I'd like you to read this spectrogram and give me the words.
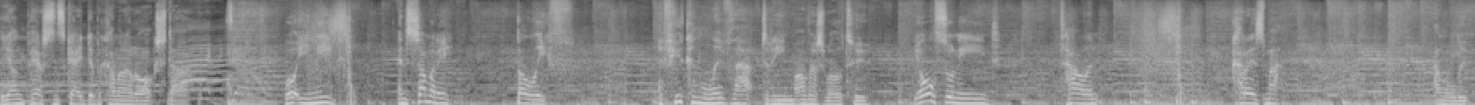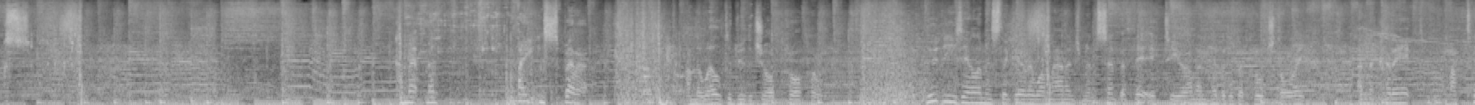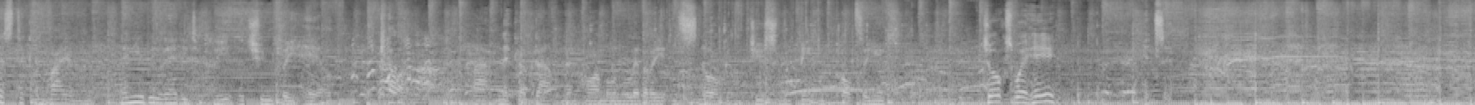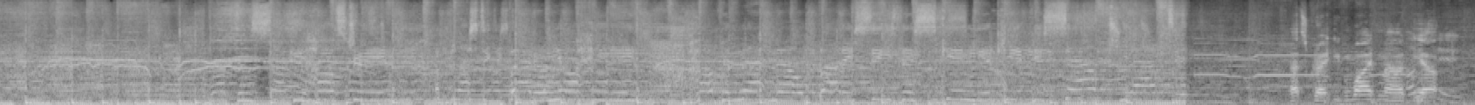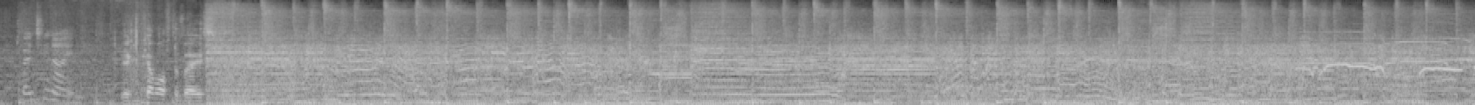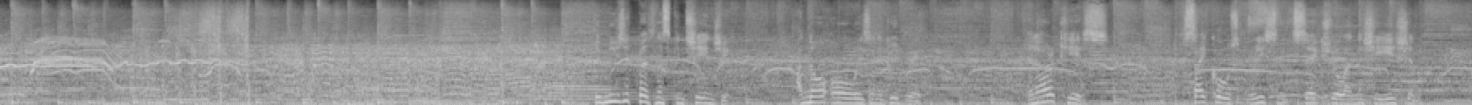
The Young Person's Guide to Becoming a Rock Star. What you need, in summary, belief. If you can live that dream, others will too. You also need talent, charisma, and looks. Commitment, fighting spirit, and the will to do the job properly. Put these elements together with management sympathetic to your uninhibited approach to life and the correct artistic environment, then you'll be ready to create the tune-free hell. Killer. That knicker-dampening, hormone-liberating, snog inducing the beating pulse of youth. Jokes were hey, it's it. Wrapped in sucky heartstring, a plastic bag on your head. Hoping that nobody sees the skin you keep yourself trapped in. That's great. You can widen out. On yeah. To 29. You can come off the base. The music business can change you, and not always in a good way. In our case, Psycho's recent sexual initiation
